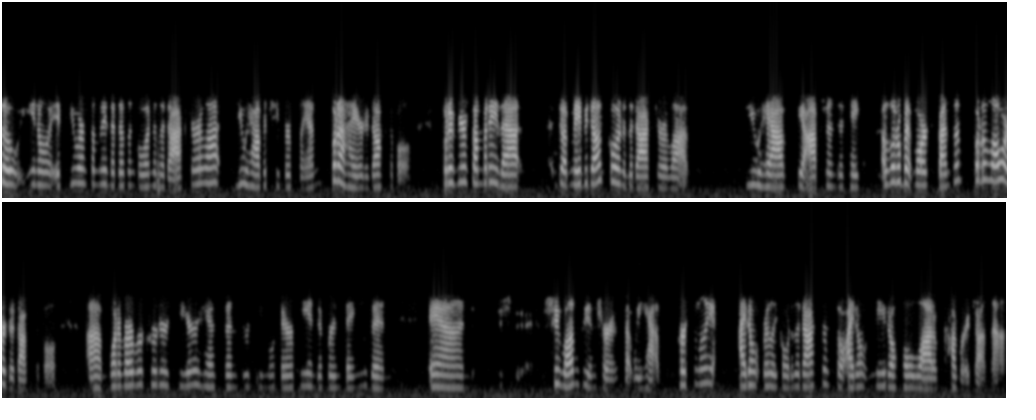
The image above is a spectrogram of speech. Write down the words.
So, you know, if you are somebody that doesn't go into the doctor a lot, you have a cheaper plan, but a higher deductible. But if you're somebody that maybe does go into the doctor a lot, you have the option to take a little bit more expensive, but a lower deductible. Um, one of our recruiters here has been through chemotherapy and different things, and and she loves the insurance that we have. Personally, I don't really go to the doctor, so I don't need a whole lot of coverage on that.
